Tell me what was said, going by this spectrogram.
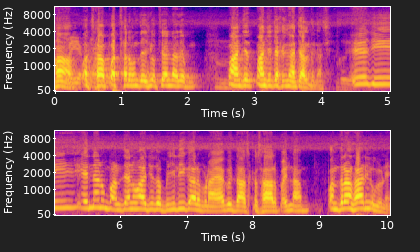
ਹਾਂ ਪੱਥਰ ਪੱਥਰ ਹੁੰਦੇ ਸੀ ਉੱਥੇ ਇਹਨਾਂ ਦੇ ਪੰਜ ਪੰਜ ਚੱਕੀਆਂ ਚੱਲਦੀਆਂ ਸੀ। ਇਹ ਜੀ ਇਹਨਾਂ ਨੂੰ ਬਣਦਿਆਂ ਨੂੰ ਅੱਜ ਜਦੋਂ ਬਿਜਲੀ ਘਰ ਬਣਾਇਆ ਕੋਈ 10 ਕੁ ਸਾਲ ਪਹਿਲਾਂ 15 ਸਾਲ ਹੀ ਹੋ ਗਏ ਨੇ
